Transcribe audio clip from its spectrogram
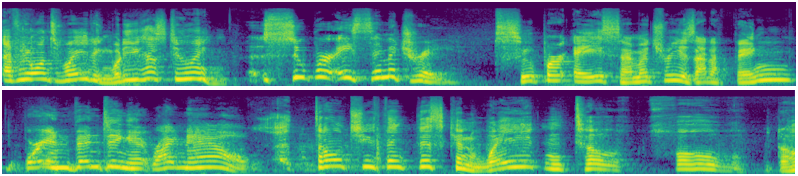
Everyone's waiting. What are you guys doing? Super asymmetry. Super asymmetry? Is that a thing? We're inventing it right now. Uh, don't you think this can wait until. Oh, Hold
